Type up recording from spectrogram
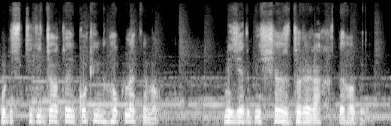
পরিস্থিতি যতই কঠিন হোক না কেন, নিজের বিশ্বাস ধরে রাখতে হবে।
